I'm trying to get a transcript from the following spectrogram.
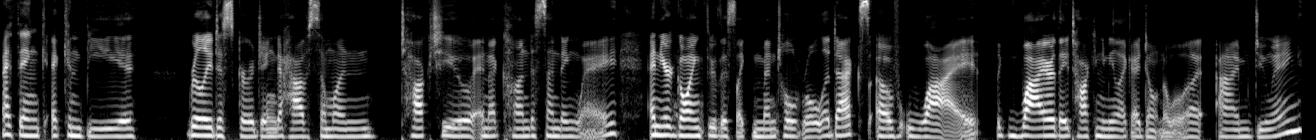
I think it can be really discouraging to have someone talk to you in a condescending way and you're going through this like mental rolodex of why like why are they talking to me like i don't know what i'm doing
